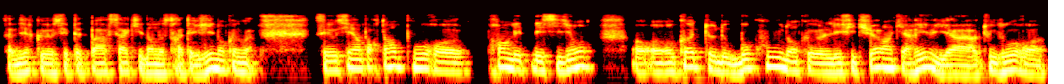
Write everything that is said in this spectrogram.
Ça veut dire que c'est peut-être pas ça qui est dans nos stratégies. Donc euh, c'est aussi important pour euh, prendre les décisions. On, cote de beaucoup donc euh, les features hein, qui arrivent. Il y a toujours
